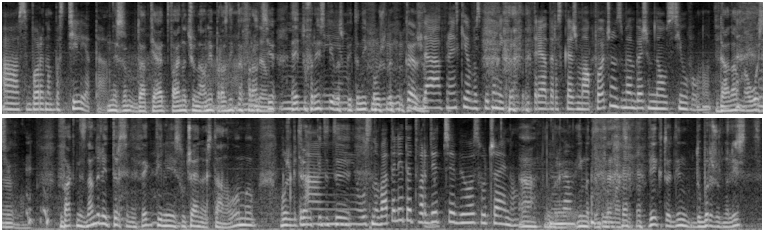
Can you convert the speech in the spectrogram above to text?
а, събора на Бастилията. Не съм, да, тя е, това е националният празник на Франция. Да. Ето, френския възпитаник може да го каже. Да, френския възпитаник може би трябва да разкаже малко повече, но за мен беше много символно. Да, да, много е символно. Факт, не знам дали е търсен ефект или случайно е станало, но може би трябва да питате... Ами, основателите твърдят, че е било случайно. А, добре, да. имате информация. Вие като един добър журналист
